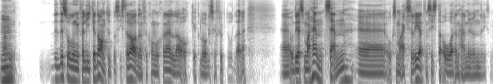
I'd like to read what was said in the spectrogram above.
Man, det, det såg ungefär likadant ut på sista raden för konventionella och ekologiska fruktodlare. Eh, och det som har hänt sen eh, och som har accelererat de sista åren här nu under liksom,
